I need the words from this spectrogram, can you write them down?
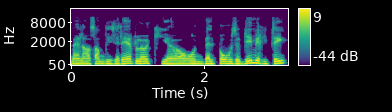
ben, l'ensemble des élèves là, qui auront une belle pause bien méritée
